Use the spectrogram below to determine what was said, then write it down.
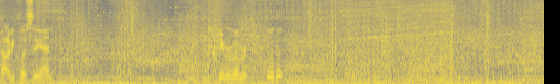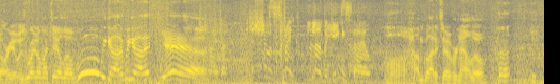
Gotta be close to the end. Can't remember. Dario was right on my tail though. Woo! We got it. We got it. Yeah. Show of strength, Lamborghini style. Oh, I'm glad it's over now though.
